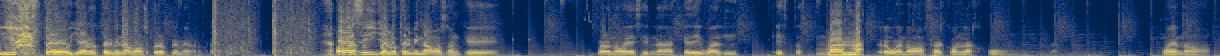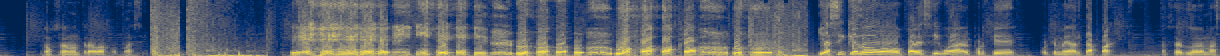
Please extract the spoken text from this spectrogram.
Y listo, ya lo terminamos, pero primero... Ahora sí, ya lo terminamos, aunque... Bueno, no voy a decir nada, queda igual que estos mamá. Pero bueno, vamos a con la jungla. Bueno, vamos a un trabajo fácil. y así quedó, parece igual, ¿por qué? Porque me da el tapac hacer lo demás.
